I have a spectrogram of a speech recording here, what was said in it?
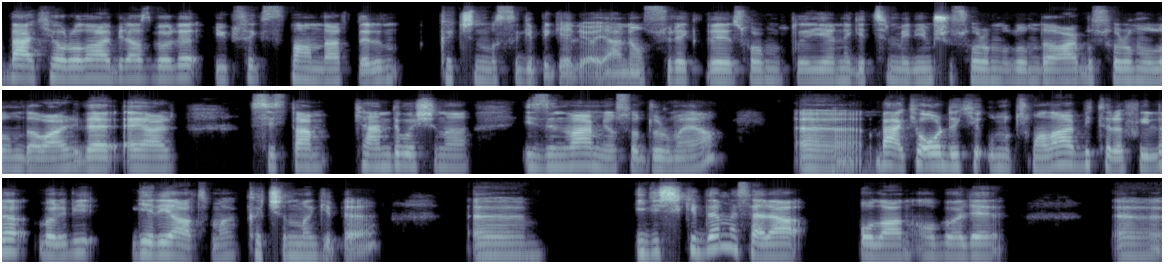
belki oralar biraz böyle yüksek standartların kaçınması gibi geliyor. Yani o sürekli sorumlulukları yerine getirmeliyim, şu sorumluluğum da var, bu sorumluluğum da var ve eğer sistem kendi başına izin vermiyorsa durmaya, e, belki oradaki unutmalar bir tarafıyla böyle bir geriye atma, kaçınma gibi. E, ilişkide mesela olan o böyle e,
